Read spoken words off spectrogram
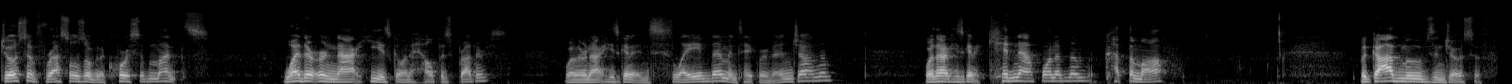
Joseph wrestles over the course of months whether or not he is going to help his brothers, whether or not he's going to enslave them and take revenge on them, whether or not he's going to kidnap one of them or cut them off. But God moves in Joseph,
